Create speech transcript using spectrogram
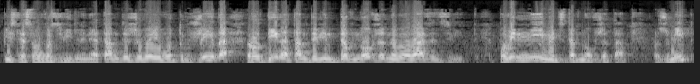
після свого звільнення, там, де живе його дружина, родина, там, де він давно вже не вилазить звідти. Бо він німець давно вже там. Розумієте?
